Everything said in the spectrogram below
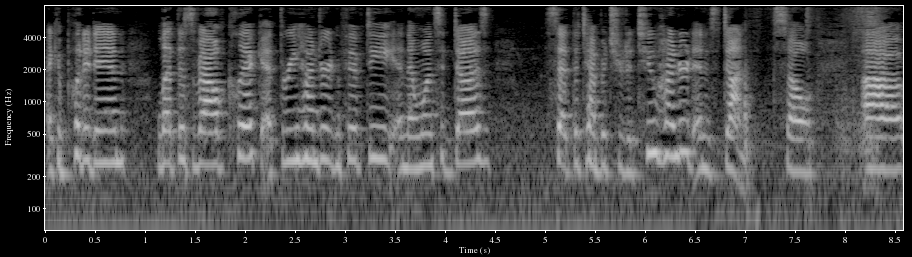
I can put it in, let this valve click at 350 and then once it does, set the temperature to 200 and it's done. So uh,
